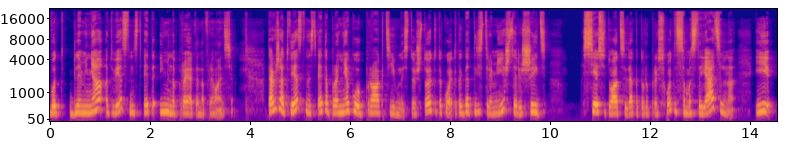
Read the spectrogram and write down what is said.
Вот для меня ответственность — это именно про это на фрилансе. Также ответственность — это про некую проактивность. То есть что это такое? Это когда ты стремишься решить все ситуации, да, которые происходят самостоятельно и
